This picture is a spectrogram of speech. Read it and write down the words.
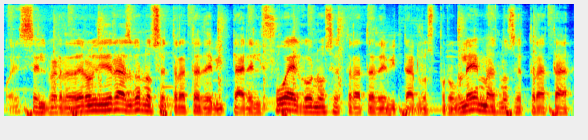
Pues el verdadero liderazgo no se trata de evitar el fuego, no se trata de evitar los problemas, no se trata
